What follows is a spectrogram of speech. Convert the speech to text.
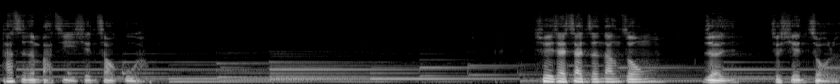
他只能把自己先照顾好。所以在战争当中，人就先走了。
